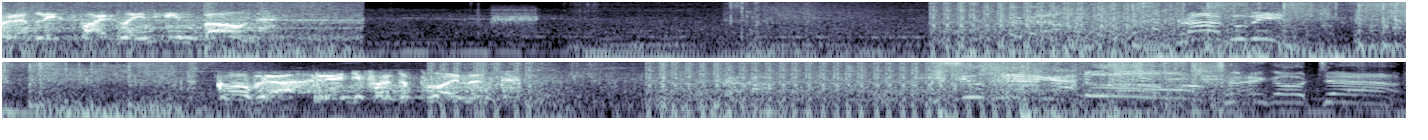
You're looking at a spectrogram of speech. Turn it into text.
Friendly spy plane inbound. Враг убит! Cobra ready for deployment. Ищу врага! Tango down!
